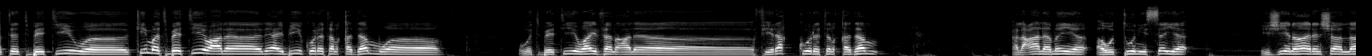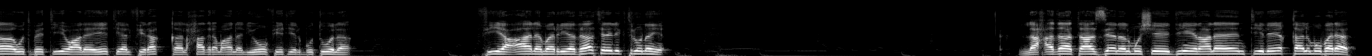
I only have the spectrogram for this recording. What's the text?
تتبيتيو كيما تبيتيو على لاعبي كرة القدم و وتبيتي وأيضا على فرق كرة القدم العالمية أو التونسية. يجي نهار إن شاء الله وتبيتي وعلى ياتي الفرق الحاضرة معنا اليوم في هذه البطولة في عالم الرياضات الإلكترونية. لحظات أعزائنا المشاهدين على انطلاق المباراة.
